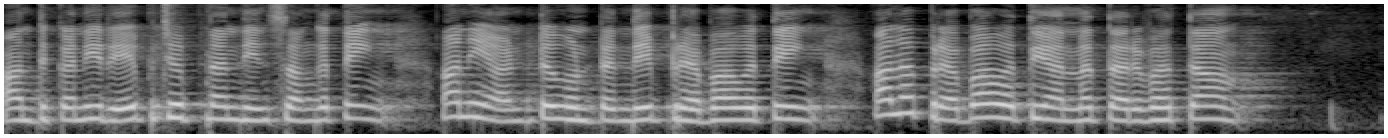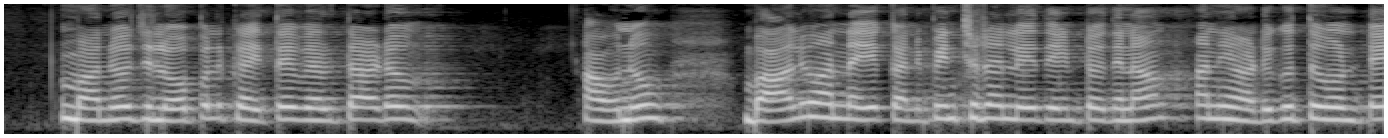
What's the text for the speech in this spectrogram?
అందుకని రేపు చెప్తాను దీని సంగతి అని అంటూ ఉంటుంది ప్రభావతి. అలా ప్రభావతి అన్న తర్వాత మనోజ్ లోపలికైతే వెళ్తాడు. అవును బాలు అన్నయ్య కనిపించడం లేదేంటోదినా అని అడుగుతూ ఉంటే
